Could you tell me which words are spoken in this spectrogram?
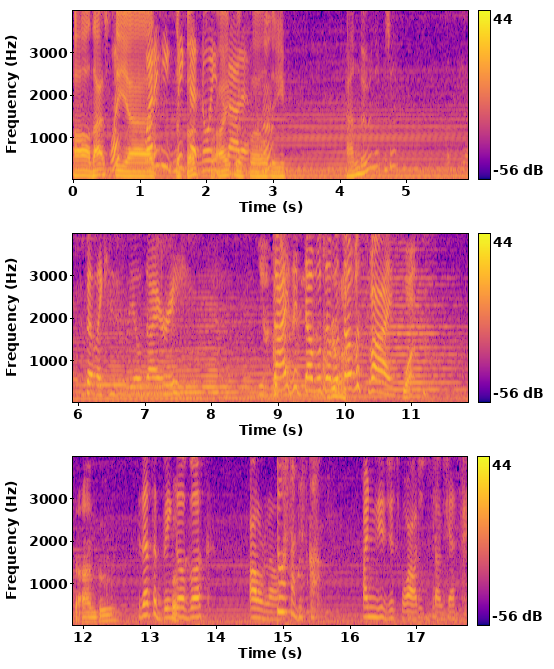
Oh, that's what? the uh, Why did he make book, that noise right, about with, it? Uh, huh? The Anbu in it, was it? Is that like his real diary? Yeah, Sai's it double double double spy. What? The Anbu. Is that the bingo book? book? I don't know. どうしたんですか I need to just watch and stop guessing.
